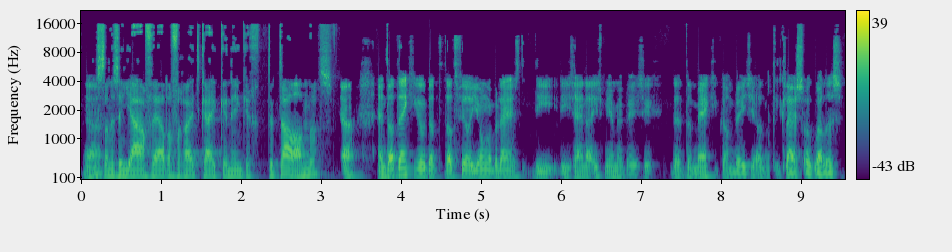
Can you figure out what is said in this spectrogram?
Ja. Dus dan is een jaar verder vooruitkijken in één keer totaal anders. En dat denk ik ook dat, dat veel jonge beleggers, die, die zijn daar iets meer mee bezig. Dat, dat merk ik wel een beetje. Want ik luister ook wel eens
